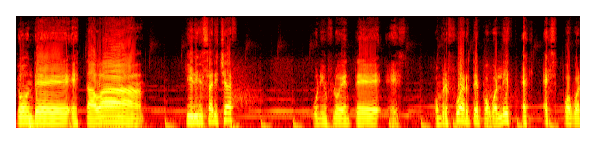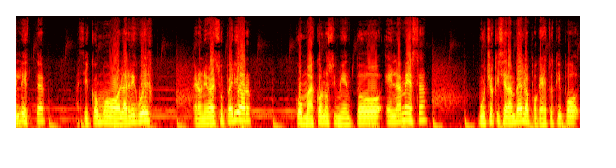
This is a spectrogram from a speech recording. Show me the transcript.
donde estaba Kirill Sarichev, un influente hombre fuerte, powerlift, ex powerlifter, así como Larry Wilk, pero a nivel superior, con más conocimiento en la mesa. muchos quisieran verlo porque es este tipo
